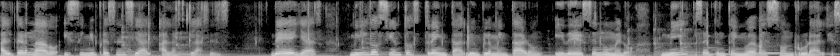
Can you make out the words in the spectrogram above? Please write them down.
alternado y semipresencial a las clases. De ellas, 1.230 lo implementaron y de ese número, 1.079 son rurales.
